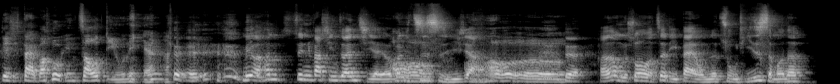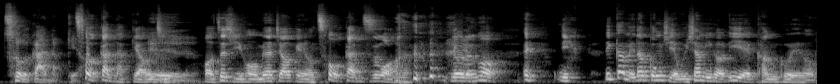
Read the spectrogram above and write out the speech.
电视台把我给你招丢你啊！没有，他们最近发新专辑啊，有帮你支持一下。哦，对，好，那我们说哦，这礼拜我们的主题是什么呢？臭干的，臭干的交集。哦，这集我们要交给有臭干之王了。有人哦，哎，你你干每当攻击，为什么吼？你的工课吼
